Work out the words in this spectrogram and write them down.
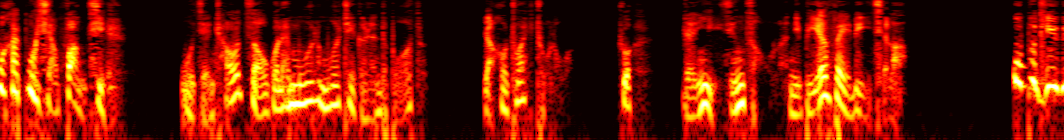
我还不想放弃，吴建超走过来摸了摸这个人的脖子，然后拽住了我，说：“人已经走了，你别费力气了。”我不听，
